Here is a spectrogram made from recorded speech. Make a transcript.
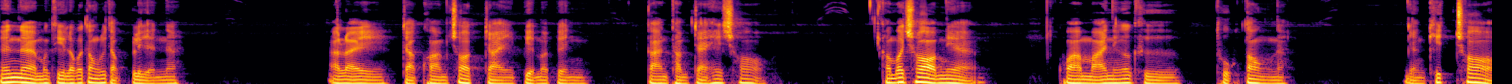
นั้นนะบางทีเราก็ต้องรู้จักเปลี่ยนนะอะไรจากความชอบใจเปลี่ยนมาเป็นการทำใจให้ชอบคำว่าชอบเนี่ยความหมายหนึ่งก็คือถูกต้องนะอย่างคิดชอบ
